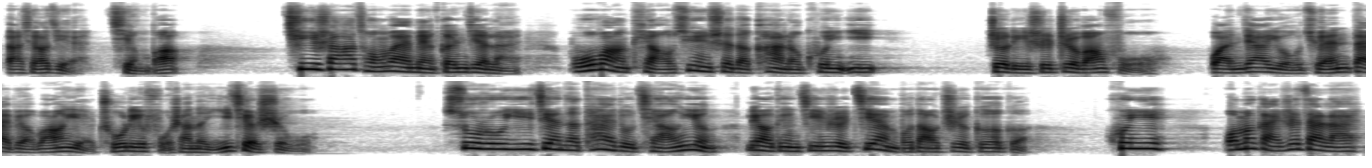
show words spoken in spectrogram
大小姐，请吧。七杀从外面跟进来，不忘挑衅似的看了坤一。这里是智王府。管家有权代表王爷处理府上的一切事务。苏如一见他态度强硬，料定今日见不到智哥哥。坤一，我们改日再来。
